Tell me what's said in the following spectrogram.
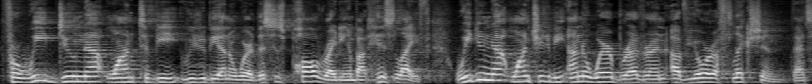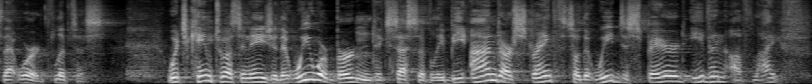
For we do not want to be, we to be unaware. This is Paul writing about his life. We do not want you to be unaware, brethren, of your affliction. That's that word, thlipsis which came to us in Asia, that we were burdened excessively beyond our strength, so that we despaired even of life.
